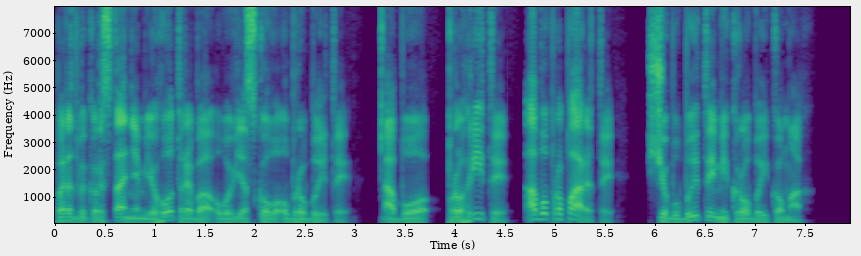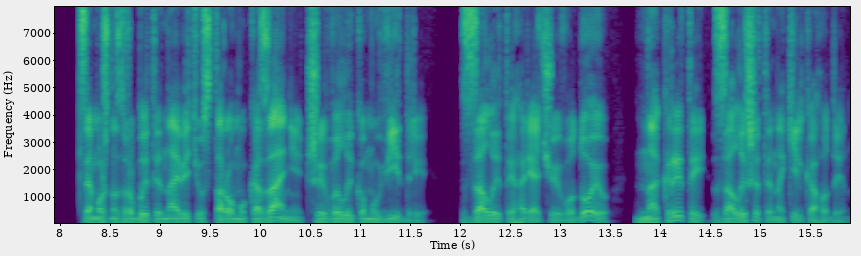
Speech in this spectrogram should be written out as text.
Перед використанням його треба обов'язково обробити або прогріти, або пропарити, щоб убити мікроби і комах. Це можна зробити навіть у старому казані чи великому відрі, залити гарячою водою, накритий, залишити на кілька годин.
